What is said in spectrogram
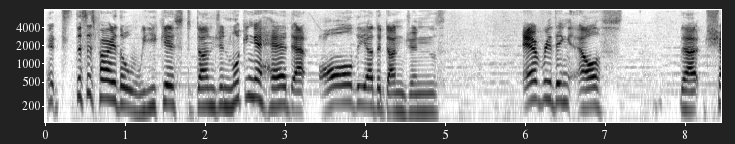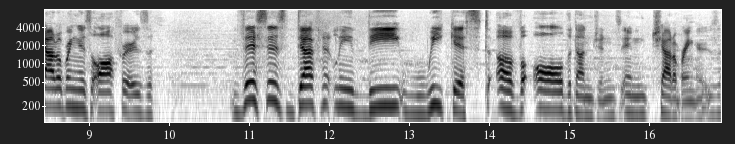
it's, this is probably the weakest dungeon. Looking ahead at all the other dungeons, everything else that Shadowbringers offers this is definitely the weakest of all the dungeons in Shadowbringers.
